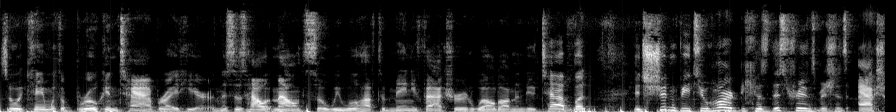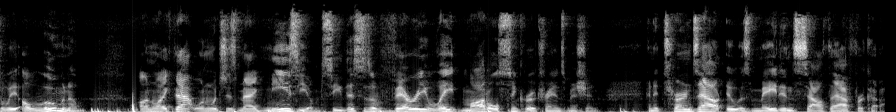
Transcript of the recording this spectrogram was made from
So it came with a broken tab right here. And this is how it mounts. So we will have to manufacture and weld on a new tab, but it shouldn't be too hard because this transmission is actually aluminum unlike that one, which is magnesium. See, this is a very late model syncro transmission, and it turns out it was made in South Africa.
